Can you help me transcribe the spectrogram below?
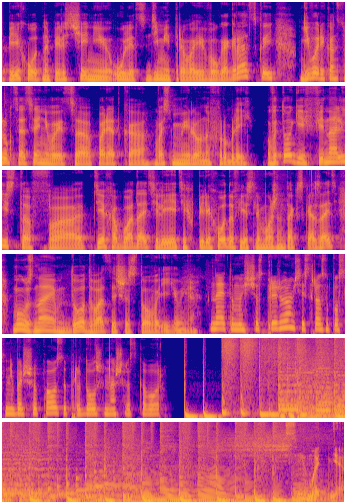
переход на пересечении улиц Димитрова и Волгоградской. Его реконструкция оценивается порядка 8 миллионов рублей. В итоге финалистов, э, тех обладателей этих переходов, если можно так сказать, мы узнаем до 26 июня. На этом мы сейчас прервемся и сразу после небольшой паузы продолжим наш разговор. Тема дня.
